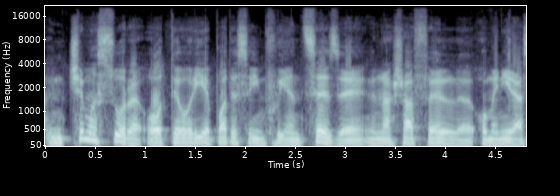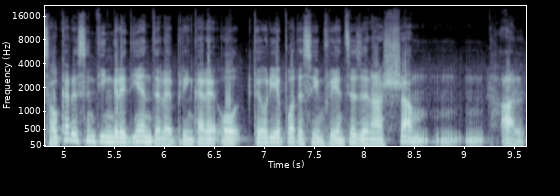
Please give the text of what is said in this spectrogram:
În ce măsură o teorie poate să influențeze în așa fel uh, omenirea sau care sunt ingredientele prin care o teorie poate să influențeze în așa hal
